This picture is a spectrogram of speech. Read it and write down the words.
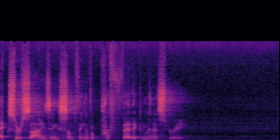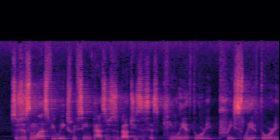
exercising something of a prophetic ministry. So, just in the last few weeks, we've seen passages about Jesus' kingly authority, priestly authority,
